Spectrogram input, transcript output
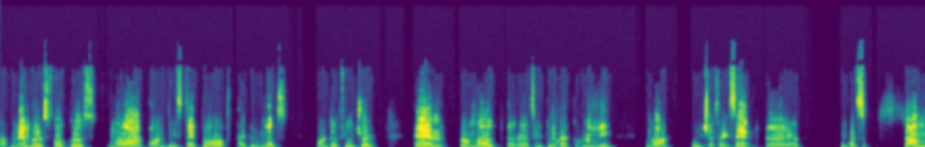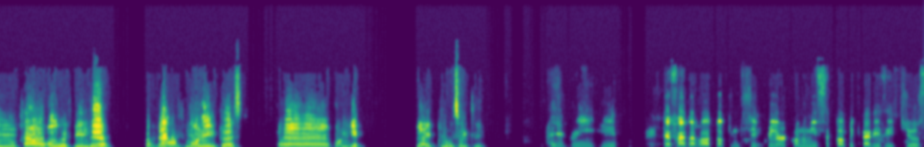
have members focus more on this type of agreements for the future and promote uh, circular economy more, which, as I said, uh, it has somehow always been there, but there is more interest uh, on it, like recently. I agree. The fact about talking circular economy is a topic that is, is just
